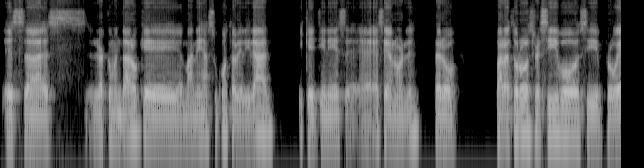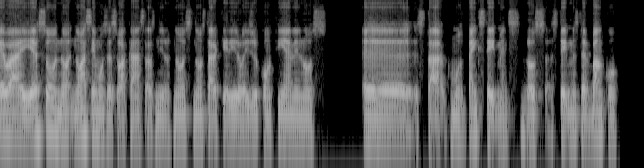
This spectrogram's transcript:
Es, ah, es recomendado que maneja su contabilidad y que tiene ese, eh, ese en orden, pero para todos los recibos y prueba y eso, no, no hacemos eso acá en Estados Unidos, no, es, no está requerido. Ellos confían en los eh, está, como bank statements, los statements del banco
